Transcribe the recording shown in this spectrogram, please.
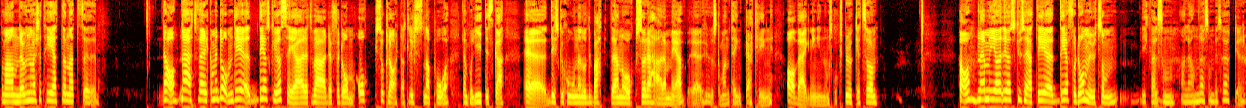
de andra universiteten, att eh, ja, nätverka med dem, det, det skulle jag säga är ett värde för dem och såklart att lyssna på den politiska eh, diskussionen och debatten och också det här med eh, hur ska man tänka kring avvägning inom skogsbruket. Så ja, nej men jag, jag, skulle säga att det, det får de ut som likväl som alla andra som besöker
